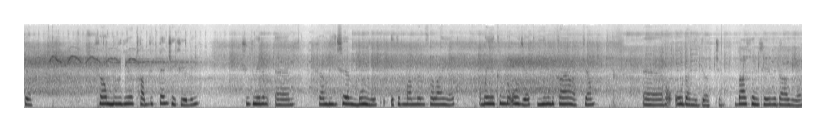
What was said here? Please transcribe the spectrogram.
şey şu an bu videoyu tabletten çekiyorum. Çünkü benim eee, şu an bilgisayarım bozuk. Ekipmanlarım falan yok. Ama yakında olacak. Yeni bir kanal açacağım. Eee oradan video atacağım. Daha kaliteli ve daha güzel.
